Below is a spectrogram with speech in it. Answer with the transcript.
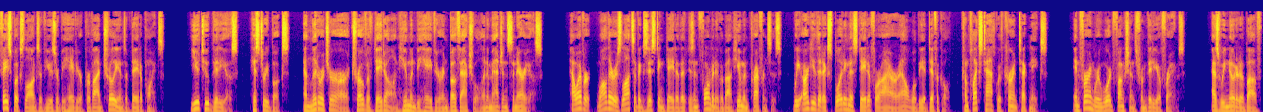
Facebook's logs of user behavior provide trillions of data points. YouTube videos, history books, and literature are a trove of data on human behavior in both actual and imagined scenarios. However, while there is lots of existing data that is informative about human preferences, we argue that exploiting this data for IRL will be a difficult, complex task with current techniques. Inferring reward functions from video frames. As we noted above,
